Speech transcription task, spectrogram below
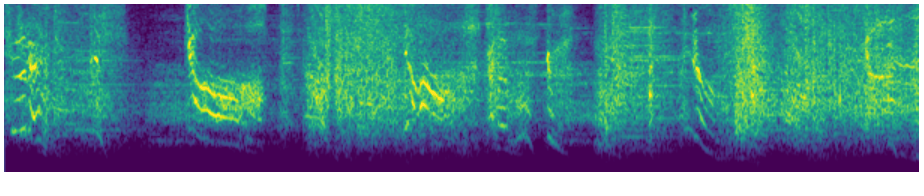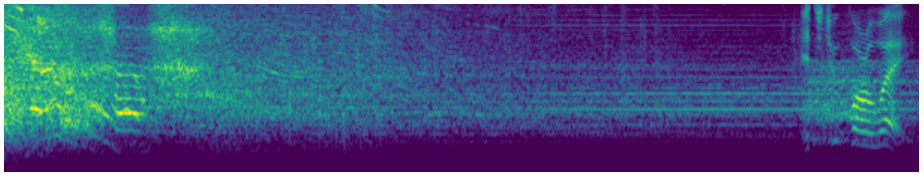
An intruder! It's too far away.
